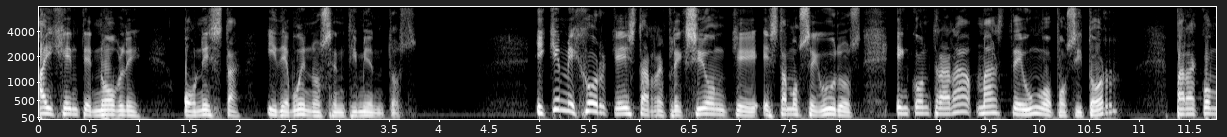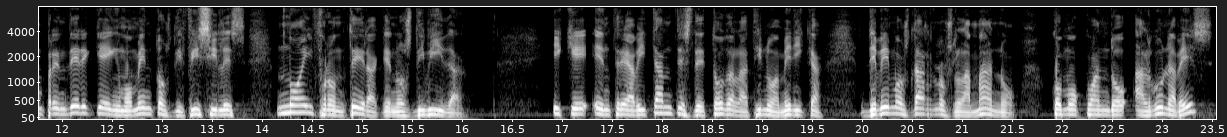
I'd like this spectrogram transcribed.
Hay gente noble, honesta y de buenos sentimientos. ¿Y qué mejor que esta reflexión que, estamos seguros, encontrará más de un opositor? para comprender que en momentos difíciles no hay frontera que nos divida y que entre habitantes de toda Latinoamérica debemos darnos la mano como cuando alguna vez,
